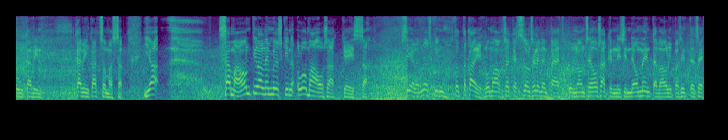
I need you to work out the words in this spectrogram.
kun kävin, kävin katsomassa. Ja sama on tilanne myöskin lomaosakkeissa. Siellä myöskin, totta kai, lomaosakkeissa on selvempää, että kun on se osake, niin sinne on mentävä, olipa sitten se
